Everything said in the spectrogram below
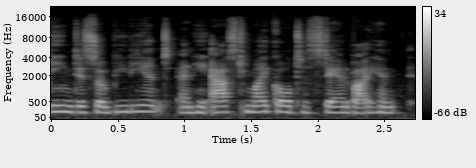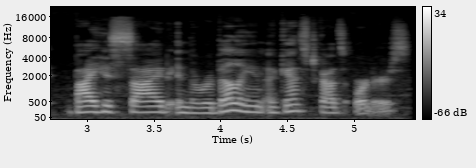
being disobedient, and he asked Michael to stand by him by his side in the rebellion against God's orders.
